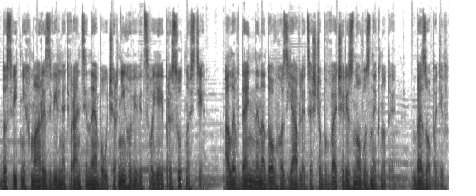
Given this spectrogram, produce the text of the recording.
Досвітні хмари звільнять вранці небо у Чернігові від своєї присутності, але вдень ненадовго з'являться, щоб ввечері знову зникнути без опадів.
